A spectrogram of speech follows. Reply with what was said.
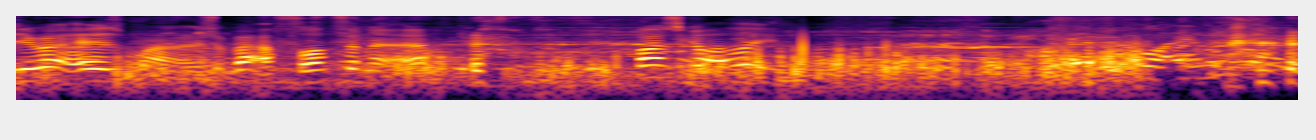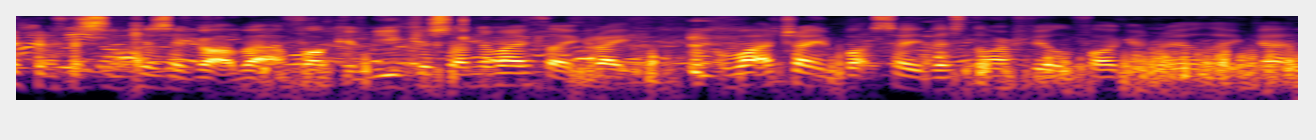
See what it is, man? There's a bit of fluff in it, eh? Why's it got a light? Just in case I got a bit of fucking mucus on the mouth, like, right, I want to try and butt side this Northfield fucking rail, like, eh?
